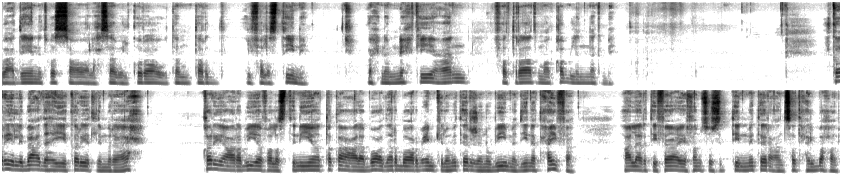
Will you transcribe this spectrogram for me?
وبعدين توسعوا على حساب القرى وتم طرد الفلسطيني. وإحنا بنحكي عن فترات ما قبل النكبة. القرية اللي بعدها هي قرية المراح. قرية عربية فلسطينية تقع على بعد 44 كيلومتر جنوبي مدينة حيفا على ارتفاع 65 متر عن سطح البحر.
